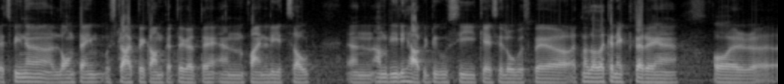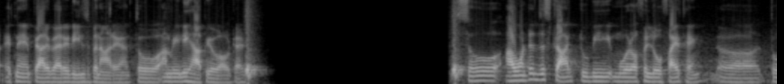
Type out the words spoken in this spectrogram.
it's been a long time उस ट्रैक पे काम करते करते and finally it's out and I am really happy to see कैसे लोग उस पर इतना ज़्यादा कनेक्ट कर रहे हैं और इतने प्यारे प्यारे रील्स बना रहे हैं. तो I am really happy about it so I wanted this track to be more of a lo fi thing तो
